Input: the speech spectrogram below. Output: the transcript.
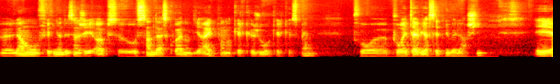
là, on fait venir des ingé ops au sein de la squad en direct pendant quelques jours ou quelques semaines pour, pour établir cette nouvelle archi. Et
